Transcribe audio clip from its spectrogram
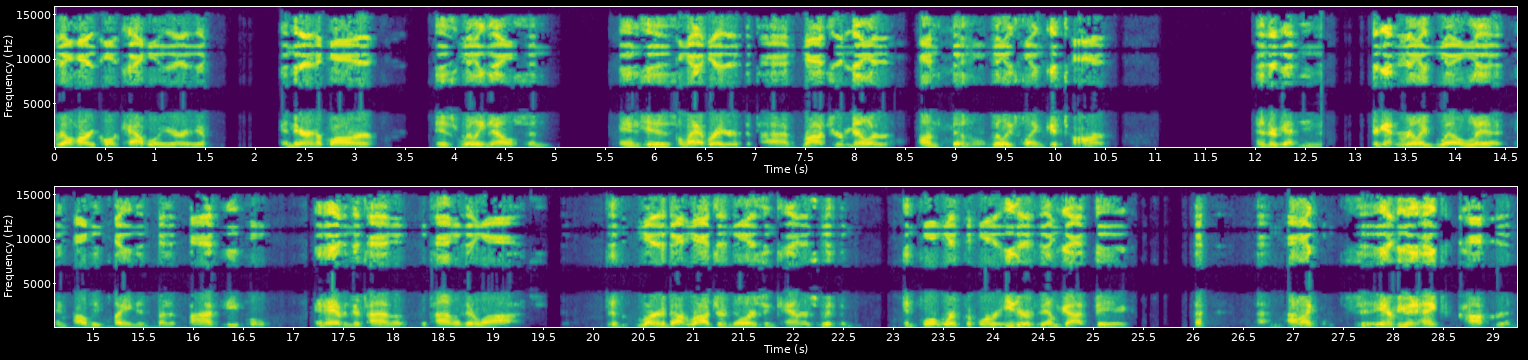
real hardcore cowboy area. And there in a bar is Willie Nelson and his collaborator at the time, Roger Miller, on fiddle. Willie's playing guitar, and they're getting they're getting really well lit and probably playing in front of five people and having their time the time of their lives. To learn about Roger Miller's encounters with him in Fort Worth before either of them got big. I like interviewing Hank Cochran,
